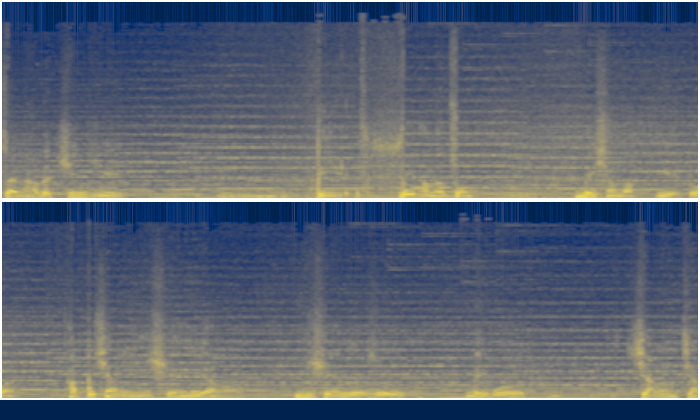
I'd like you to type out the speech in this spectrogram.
占他的经济比非常的重，没想到也断。他不像以前一样啊，以前就是美国讲讲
